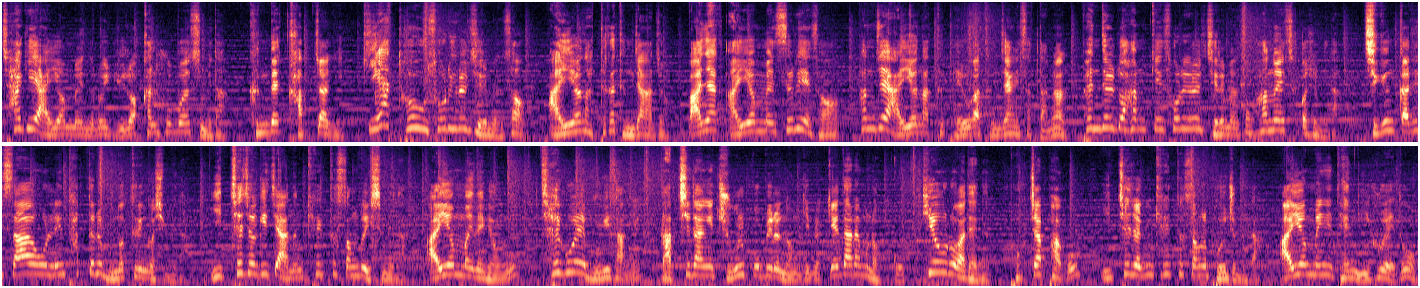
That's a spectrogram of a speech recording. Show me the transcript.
차기 아이언맨으로 유력한 후보였습니다. 근데 갑자기 끼야토우 소리를 지르면서 아이언하트가 등장하죠. 만약 아이언맨 3에서 현재 아이언하트 배우가 등장했었다면 팬들도 함께 소리를 지르면서 환호했을 것입니다. 지금까지 쌓아올린 탑들을 무너뜨린 것입니다. 입체적이지 않은 캐릭터성도 있습니다. 아이언맨의 경우 최고의 무기상에 납치당해 죽을 고비를 넘기며 깨달음을 얻고 히어로가 되는 복잡하고 입체적인 캐릭터성을 보여줍니다. 아이언맨이 된 이후에도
